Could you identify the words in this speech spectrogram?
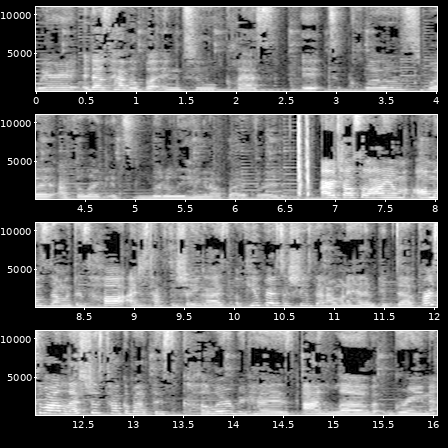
wear it. It does have a button to clasp it closed but i feel like it's literally hanging off by a thread all right y'all so i am almost done with this haul. I just have to show you guys a few pairs of shoes that i went ahead and picked up. First of all let's just talk about this color because i love green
